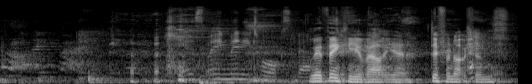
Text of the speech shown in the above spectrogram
There's been many talks about We're thinking about, yeah, different options.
